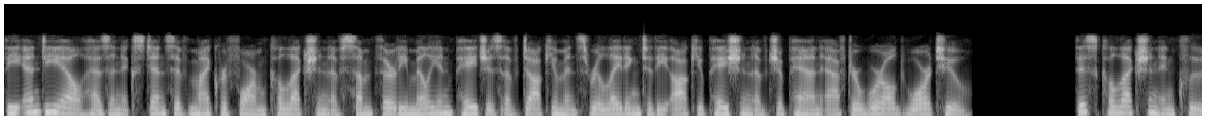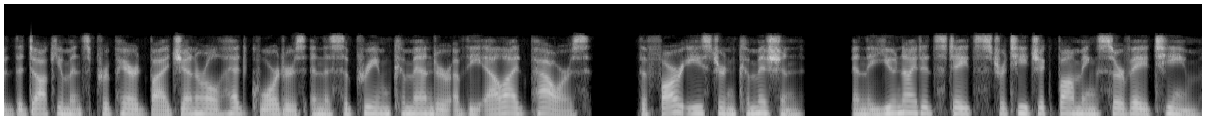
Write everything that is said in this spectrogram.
The NDL has an extensive microform collection of some 30 million pages of documents relating to the occupation of Japan after World War II. This collection include the documents prepared by General Headquarters and the Supreme Commander of the Allied Powers, the Far Eastern Commission, and the United States Strategic Bombing Survey Team.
